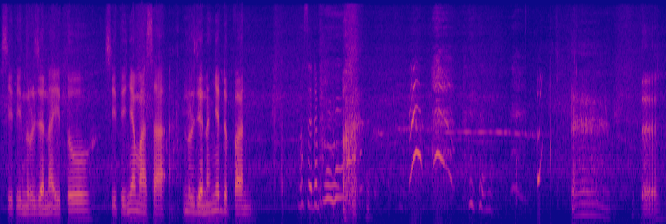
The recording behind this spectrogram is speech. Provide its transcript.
Siti Nurjana itu Sitinya masa Nurjananya depan Masa depan.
